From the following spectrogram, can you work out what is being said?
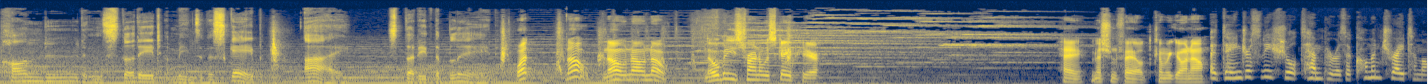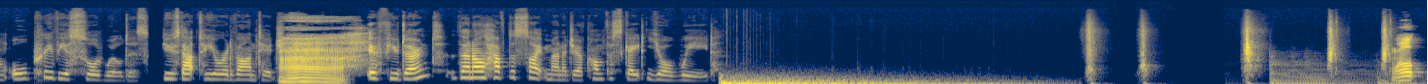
pondered and studied a means of escape, I studied the blade. What? No, no, no, no. Nobody's trying to escape here. Hey, mission failed. Can we go now? A dangerously short temper is a common trait among all previous sword wielders. Use that to your advantage. Ah. if you don't, then I'll have the site manager confiscate your weed. well,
